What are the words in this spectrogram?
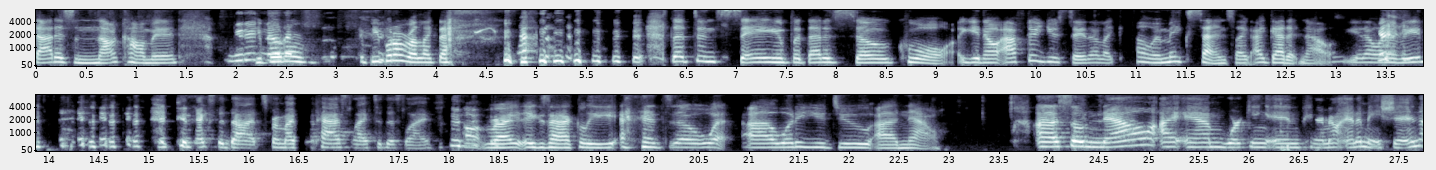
That is not common. You didn't people know don't people don't run like that. That's insane, but that is so cool. You know, after you say that, like, oh, it makes sense. Like, I get it now. You know what I mean? Connects the dots from my past life to this life. uh, right, exactly. And so, what uh, what do you do uh, now? Uh, so now I am working in Paramount Animation,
